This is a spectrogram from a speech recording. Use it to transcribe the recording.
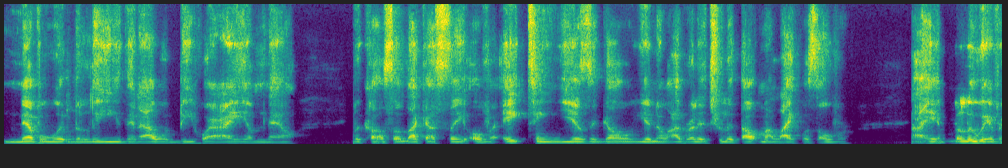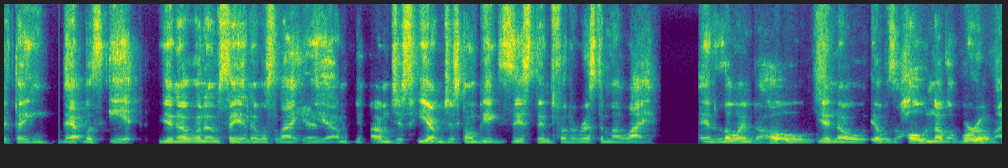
never would believe that I would be where I am now. Because, so like I say, over 18 years ago, you know, I really truly thought my life was over. I had blew everything. That was it. You know what I'm saying? It was like, Yes. yeah, I'm, I'm just here. I'm just going to be existing for the rest of my life. And lo and behold, you know, it was a whole nother world out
